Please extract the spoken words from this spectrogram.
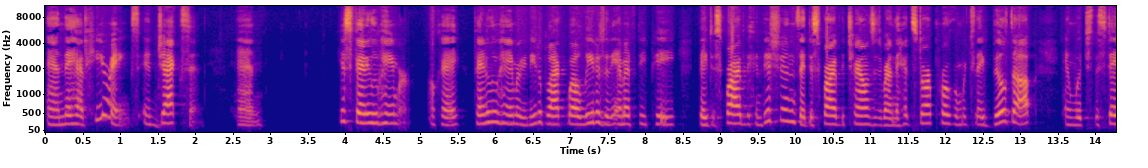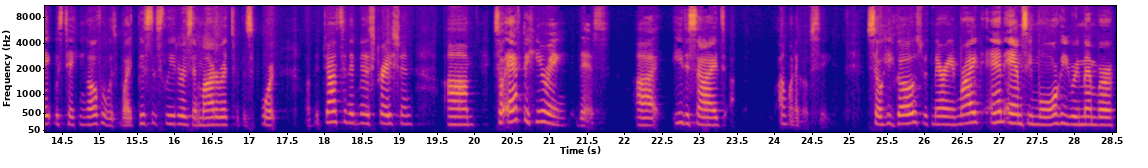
And they have hearings in Jackson. And here's Fannie Lou Hamer, okay? Fannie Lou Hamer, Unita Blackwell, leaders of the MFDP. They describe the conditions, they describe the challenges around the Head Start program, which they built up and which the state was taking over with white business leaders and moderates with the support of the Johnson administration. Um, so after hearing this, uh, he decides, I want to go see. So he goes with Marian Wright and Amzie Moore, who you remember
